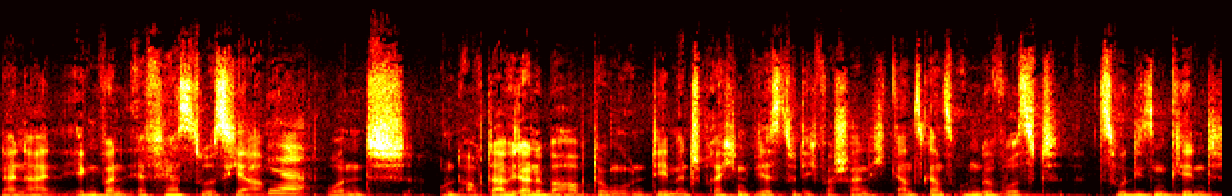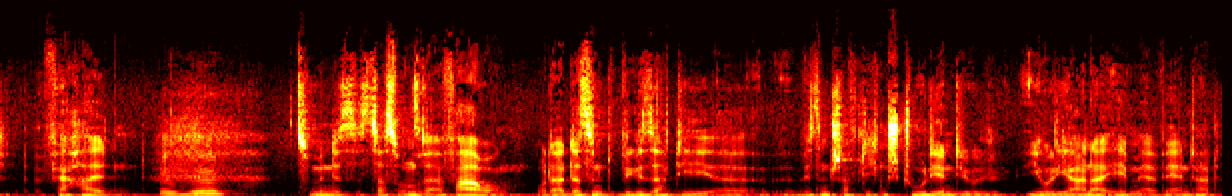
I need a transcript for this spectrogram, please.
Nein, nein, irgendwann erfährst du es ja. ja. Und, und auch da wieder eine Behauptung und dementsprechend wirst du dich wahrscheinlich ganz, ganz unbewusst zu diesem Kind verhalten. Mhm. Zumindest ist das unsere Erfahrung. Oder das sind, wie gesagt, die äh, wissenschaftlichen Studien, die Juliana eben erwähnt hat,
